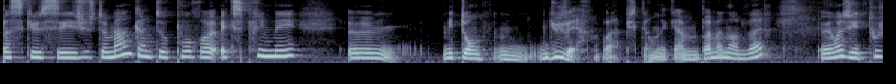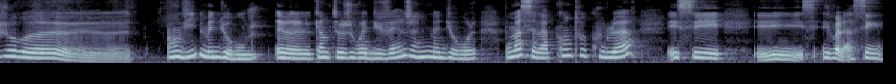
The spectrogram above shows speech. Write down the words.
parce que c'est justement quand pour exprimer, euh, mettons, du vert, voilà, puisqu'on est quand même pas mal dans le vert, et ben moi j'ai toujours euh, envie de mettre du rouge. Euh, quand je vois du vert, j'ai envie de mettre du rouge. Pour moi, c'est la contre-couleur et c'est voilà, c'est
